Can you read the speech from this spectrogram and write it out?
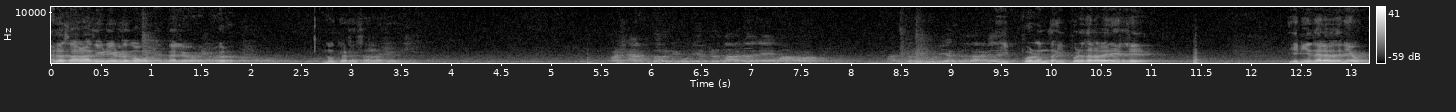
അല്ല സ്ഥാനാർത്ഥി എവിടെയുള്ളത് നോക്കണ്ടേ? നല്ല നോക്കിയാട്ടെ സ്ഥാനാർത്ഥി ഇപ്പോഴും ഇപ്പോഴും തലവേദനയല്ലേ? ഇനിയും തലവേദനയാവും.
